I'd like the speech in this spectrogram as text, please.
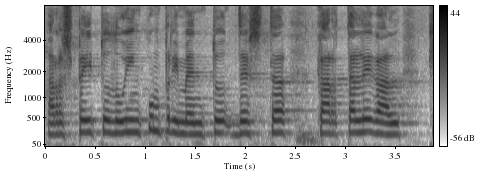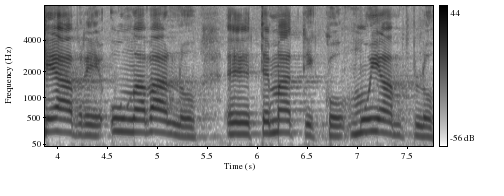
a respeito do incumprimento desta carta legal que abre un abano eh, temático moi amplo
